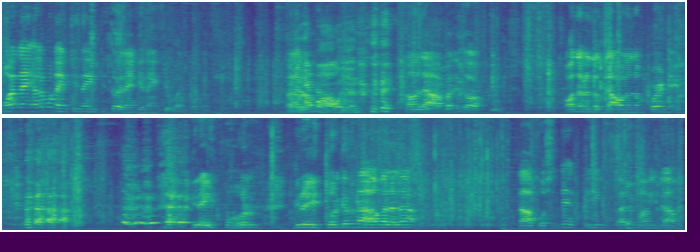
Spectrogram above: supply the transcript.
Mga, nine- alam mo, 1992 eh, 1991. Ganun. Wala pa ako niyan. Ah, wala ka pa nito. Ako nanonood na ako nun ng porn eh. Grade 4. Grade 4, ganun nakakalala. Tapos, hindi, di, ano mo, higa mo.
